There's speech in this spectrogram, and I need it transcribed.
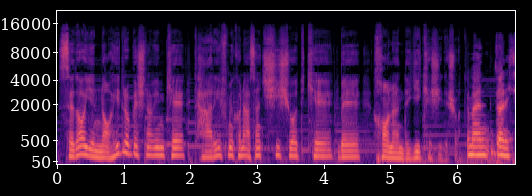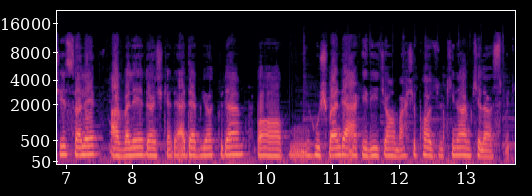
صدای ناهید رو بشنویم که تعریف می‌کنه اصلا چی شد که به خوانندگی کشیده شد؟ من دانشجوی سال اول دانشکده ادبیات بودم. با هوشمند عقیدی جهانبخش پازوکین هم کلاس بودیم.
